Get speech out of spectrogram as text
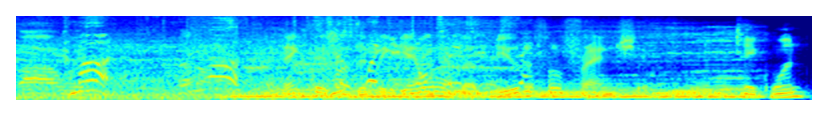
Come on. I think this is the beginning of a beautiful friendship. Take one.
